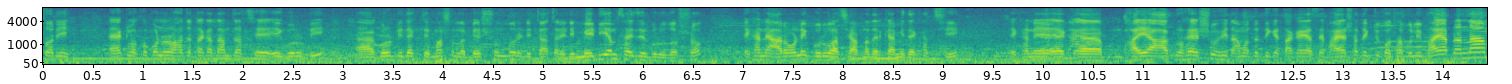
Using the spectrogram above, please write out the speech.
সরি, এক লক্ষ পনেরো হাজার টাকা দাম যাচ্ছে এই গরুটি। গরুটি দেখতে মাসাল্লাহ বেশ সুন্দর। এটি চাচার, এটি মিডিয়াম সাইজের গরু দর্শক। এখানে আরও অনেক গরু আছে আপনাদেরকে আমি দেখাচ্ছি। এখানে এক ভাইয়া আগ্রহের সহিত আমাদের দিকে তাকাই আছে। ভাইয়ার সাথে একটু কথা বলি। ভাই, আপনার নাম?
